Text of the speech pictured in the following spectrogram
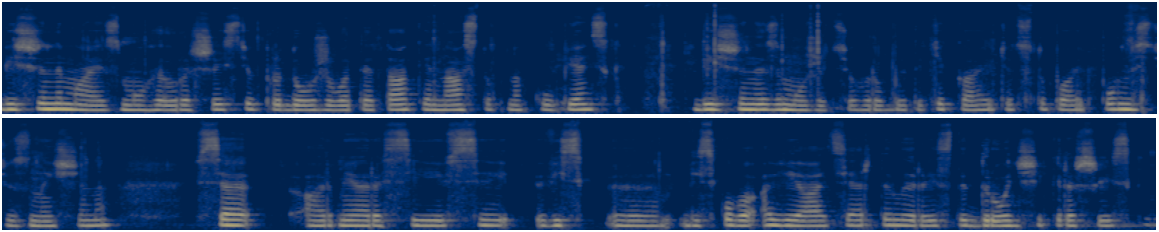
Більше немає змоги у расистів продовжувати атаки, наступ на Куп'янськ. Більше не зможуть цього робити. Тікають, відступають, повністю знищена. Вся армія Росії, всі військ, е, військова авіація, артилеристи, дронщики рашистські,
